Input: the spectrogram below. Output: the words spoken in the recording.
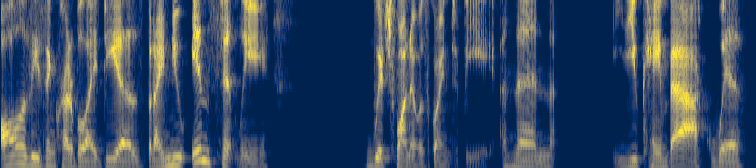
all of these incredible ideas, but I knew instantly which one it was going to be. And then you came back with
